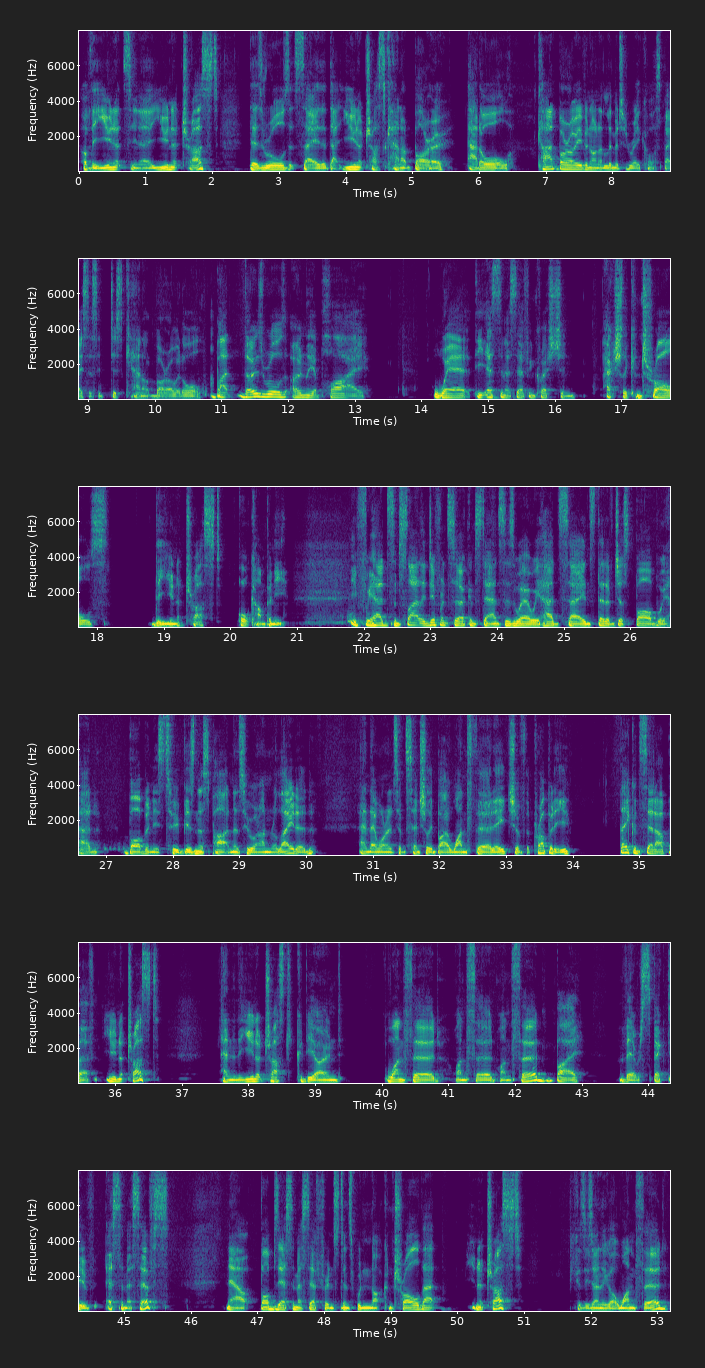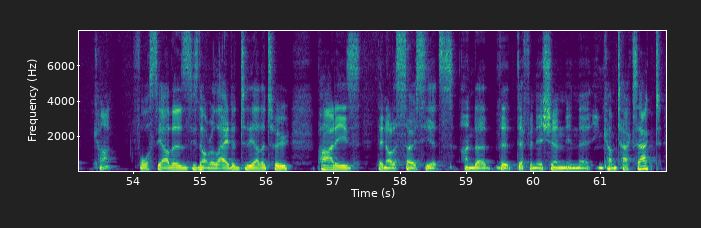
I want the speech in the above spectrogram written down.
of the units in a unit trust, there's rules that say that that unit trust cannot borrow at all. Can't borrow even on a limited recourse basis. It just cannot borrow at all. But those rules only apply where the SMSF in question actually controls the unit trust or company. If we had some slightly different circumstances where we had, say, instead of just Bob, we had Bob and his two business partners who are unrelated, and they wanted to essentially buy one third each of the property, they could set up a unit trust, and then the unit trust could be owned one third, one third, one third by their respective SMSFs. Now, Bob's SMSF, for instance, would not control that unit trust because he's only got one third. Can't force the others. He's not related to the other two parties. They're not associates under the definition in the Income Tax Act.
